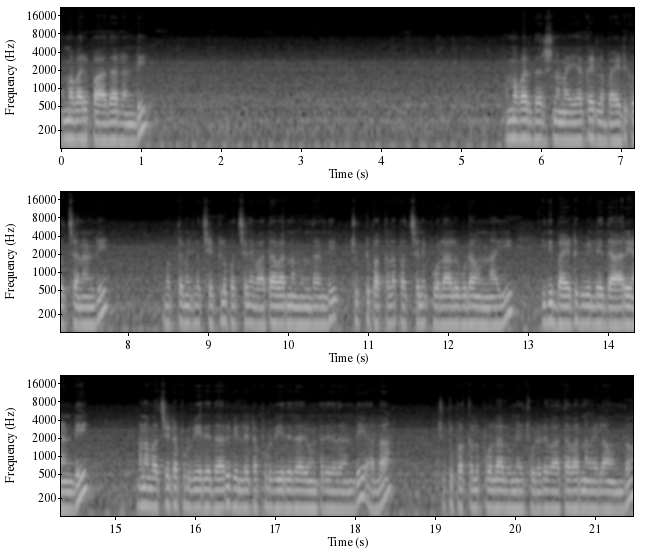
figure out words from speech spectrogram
అమ్మవారి పాదాలండి. అమ్మవారి దర్శనం అయ్యాక ఇట్లా బయటకు వచ్చానండి. మొత్తం ఇట్లా చెట్లు పచ్చని వాతావరణం ఉందండి. చుట్టుపక్కల పచ్చని పొలాలు కూడా ఉన్నాయి. ఇది బయటకు వెళ్ళే దారి అండి. మనం వచ్చేటప్పుడు వేరే దారి వెళ్ళేటప్పుడు వేరే దారి ఉంటుంది కదండి. అలా చుట్టుపక్కల పొలాలు ఉన్నాయి. చూడండి వాతావరణం ఎలా ఉందో.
